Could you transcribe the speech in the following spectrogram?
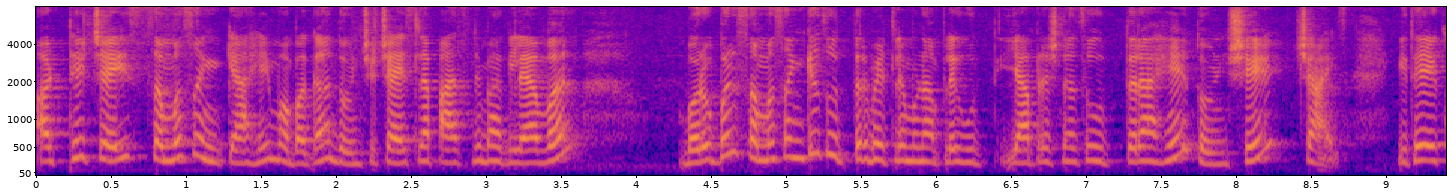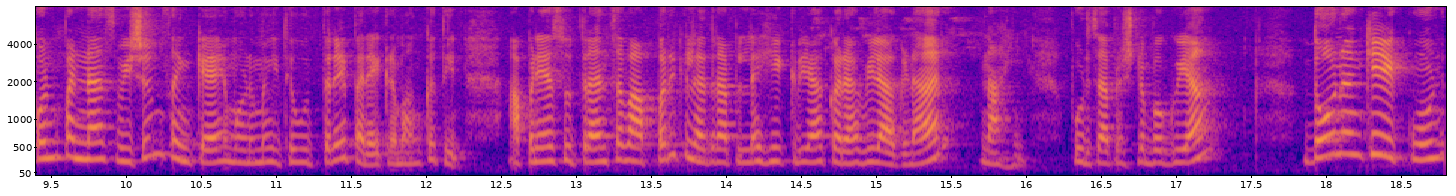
अठ्ठेचाळीस समसंख्या आहे. मग बघा दोनशे चाळीसला पाचने भागल्यावर बरोबर समसंख्याच उत्तर भेटले म्हणून आपले उत या प्रश्नाचं उत्तर आहे दोनशे चाळीस. इथे एकोणपन्नास विषम संख्या आहे म्हणून मग इथे उत्तर आहे पर्याय क्रमांक तीन. आपण या सूत्रांचा वापर केला तर आपल्याला ही क्रिया करावी लागणार नाही. पुढचा प्रश्न बघूया. दोन अंकी एकूण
